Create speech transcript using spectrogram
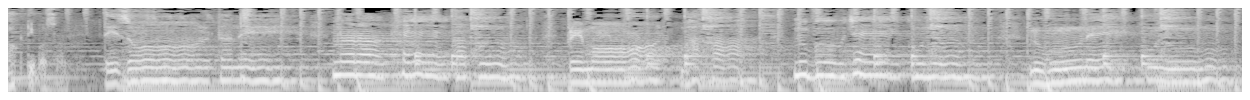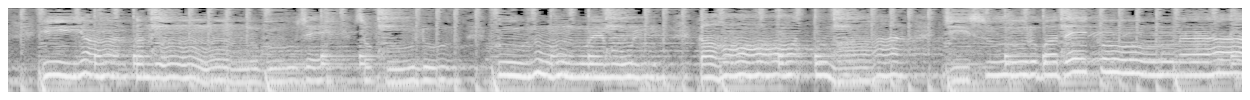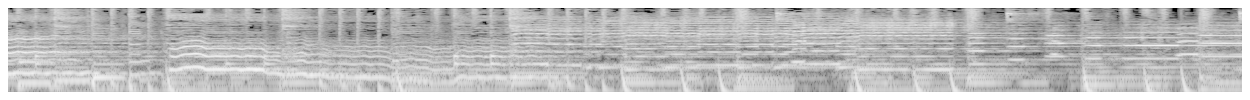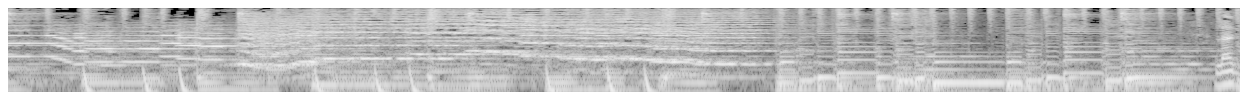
ভক্তিবচন তেজৰ তানে নাৰাখে কাকো প্ৰেমৰ ভাষা নুবুজে কোনো নুশুনে কোনো হিয়াৰ কান্দোন নুবুজে চকুলোৰ কোনো এমূল কাহত তোমাৰ যিচুৰ বাদে কোনো নাই।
